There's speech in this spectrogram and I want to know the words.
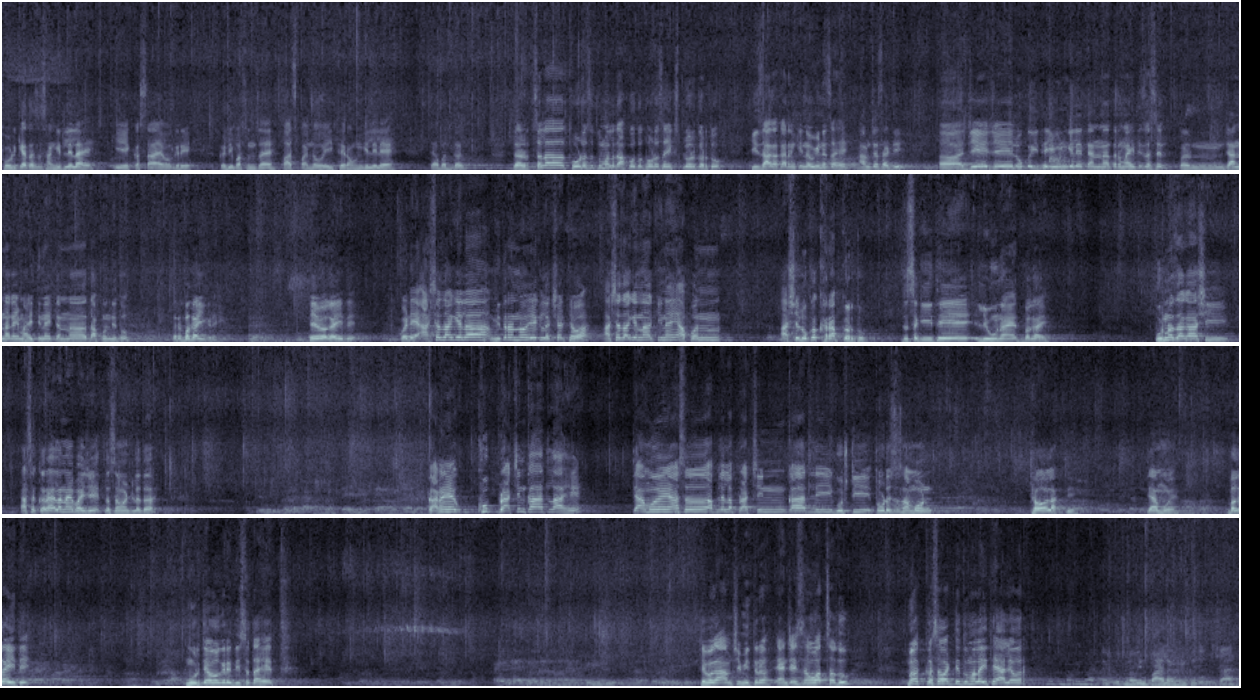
थोडक्यात असं सांगितलेलं आहे की हे कसं आहे वगैरे कधीपासूनचं आहे. पाच पांडव इथे राहून गेलेले आहे. त्याबद्दल तर चला थोडंसं तुम्हाला दाखवतो थोडंसं एक्सप्लोअर करतो. ही जागा कारण की नवीनच आहे आमच्यासाठी. जे जे लोक इथे येऊन गेले त्यांना तर माहितीच असेल पण ज्यांना काही माहिती नाही त्यांना दाखवून देतो. तर बघा इकडे. हे बघा इथे. बटे हे अशा जागेला मित्रांनो एक लक्षात ठेवा. अशा जागेला की नाही आपण असे लोक खराब करतो. जसं की इथे लिहून आहेत बघा पूर्ण जागा अशी असं करायला नाही पाहिजे तसं म्हटलं तर. कारण हे खूप प्राचीन काळातलं आहे. त्यामुळे असं आपल्याला प्राचीन काळातली गोष्टी थोडंसं सांभाळून ठेवावं लागते. त्यामुळे बघा इथे. मूर्त्या वगैरे दिसत आहेत. हे बघा आमचे मित्र यांच्याशी संवाद साधू. मग कसं वाटते तुम्हाला इथे आल्यावर? नवीन वाटतंय खूप नवीन पाहायला मिळते खूप छान.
